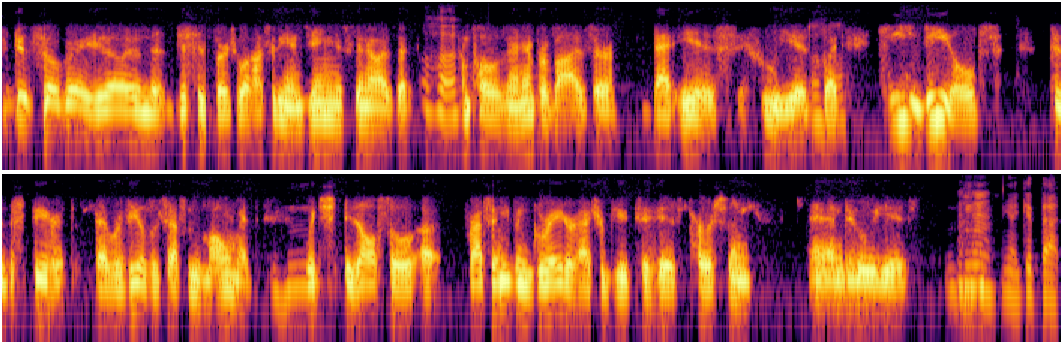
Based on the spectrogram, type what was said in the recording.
it's so great, you know, and the, just his virtuosity and genius, you know, as a Uh-huh. composer and improviser. That is who he is, Uh-huh. but he yields to the spirit that reveals itself in the moment, Mm-hmm. which is also uh, perhaps an even greater attribute to his person and who he is. Mm-hmm. Mm-hmm. Yeah, I get that.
